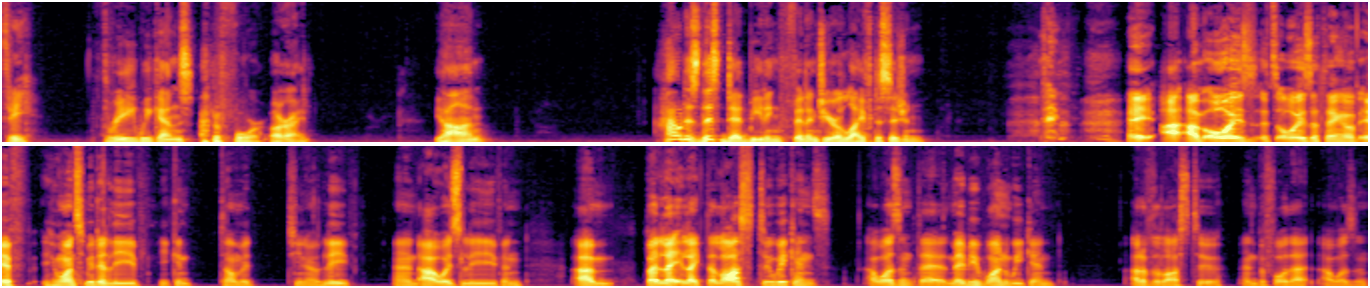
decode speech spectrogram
Three. Three weekends out of four. All right. Jan, how does this deadbeating fit into your life decision? Hey, I, I'm always. It's always a thing of if he wants me to leave, he can tell me, to, you know, leave, and I always leave. And um, but late, like the last two weekends, I wasn't there. Maybe one weekend out of the last two, and before that, I wasn't.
